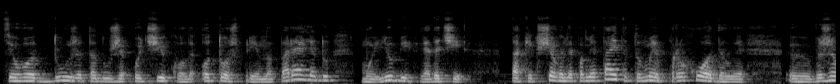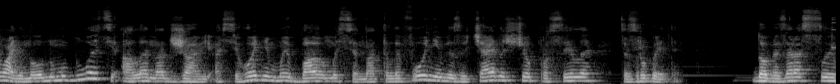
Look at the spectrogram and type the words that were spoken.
цього дуже та дуже очікували. Отож, приємного перегляду, мої любі глядачі. Так, якщо ви не пам'ятаєте, то ми проходили е, виживання на одному блоці, але на Java. А сьогодні ми бавимося на телефоні. Ви, звичайно, що просили це зробити. Добре, зараз е,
